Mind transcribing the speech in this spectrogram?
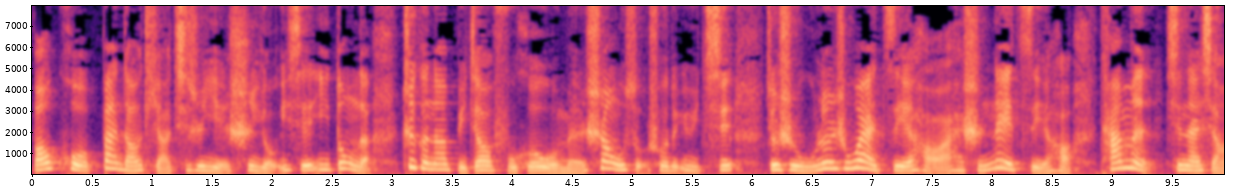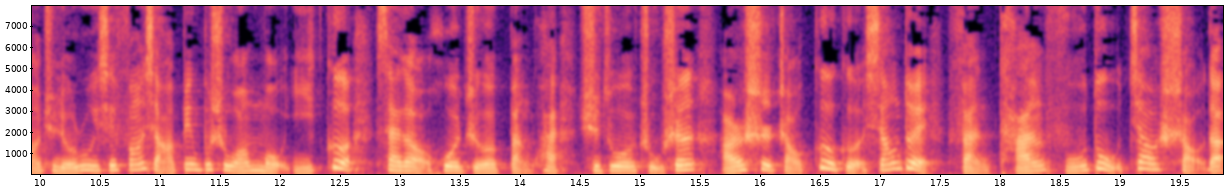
包括半导体啊，其实也是有一些异动的。这个呢比较符合我们上午所说的预期，就是无论是外资也好啊，还是内资也好，他们现在想要去流入一些方向啊，并不是往某一个赛道或者板块去做主升，而是找各个相对反弹幅度较少的，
